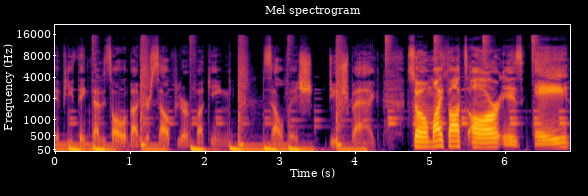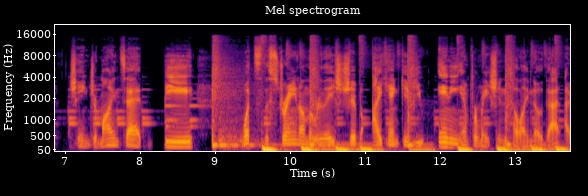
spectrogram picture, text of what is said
If you think that it's all about yourself, you're a fucking selfish douchebag. So my thoughts are is A, change your mindset. B, what's the strain on the relationship? I can't give you any information until I know that. I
